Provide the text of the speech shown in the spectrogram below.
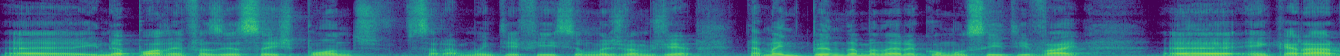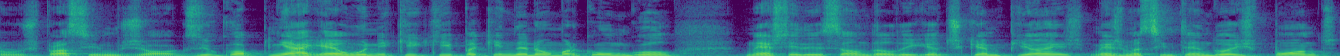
Uh, ainda podem fazer 6 pontos, será muito difícil, mas vamos ver. Também depende da maneira como o City vai uh, encarar os próximos jogos. E o Copenhague é a única equipa que ainda não marcou um gol nesta edição da Liga dos Campeões, mesmo assim tem dois pontos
